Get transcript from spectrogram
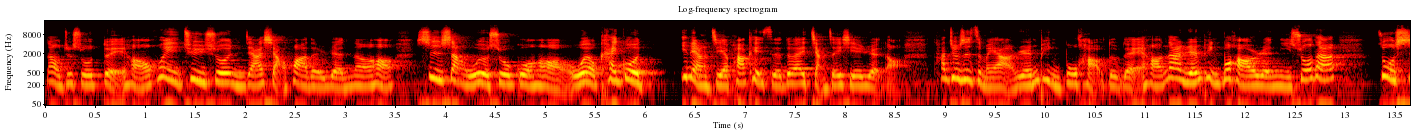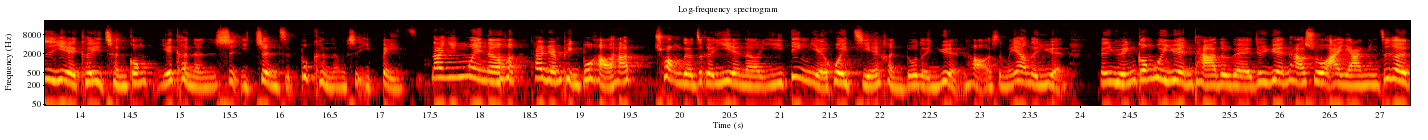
那我就说对哈，会去说人家小话的人呢哈，事实上我有说过哈，我有开过一两节 podcast 都在讲这些人哦，他就是怎么样，人品不好，对不对哈？那人品不好的人，你说他。做事业可以成功，也可能是一阵子，不可能是一辈子。那因为呢，他人品不好，他创的这个业呢，一定也会结很多的怨哈。什么样的怨？可能员工会怨他，对不对？就怨他说：“哎呀，你这个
